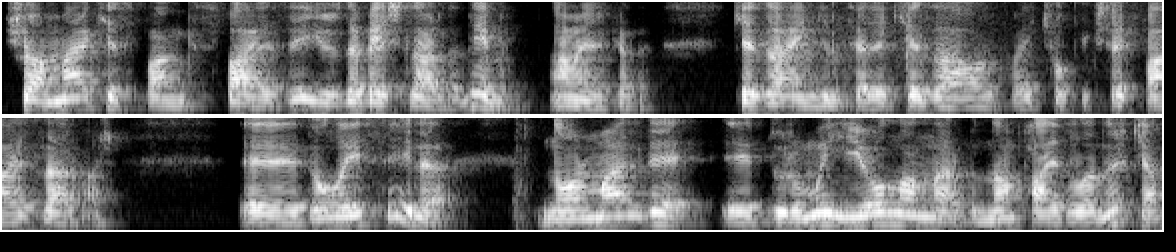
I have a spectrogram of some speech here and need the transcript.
şu an Merkez Bankası faizi %5'lerde değil mi Amerika'da? Keza İngiltere, keza Avrupa çok yüksek faizler var. E, dolayısıyla normalde e, durumu iyi olanlar bundan faydalanırken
